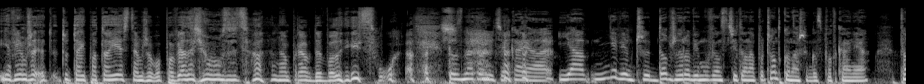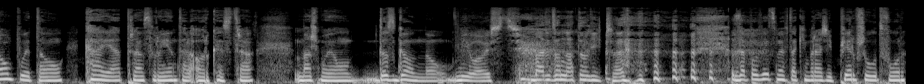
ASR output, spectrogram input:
Ja wiem, że tutaj po to jestem, żeby opowiadać o muzyce, ale naprawdę wolę jej słuchać. To znakomicie, Kaja. Ja nie wiem, czy dobrze robię, mówiąc ci to na początku naszego spotkania. Tą płytą Kaja Transoriental Orchestra masz moją dozgonną miłość. Bardzo na to liczę. Zapowiedzmy w takim razie pierwszy utwór,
